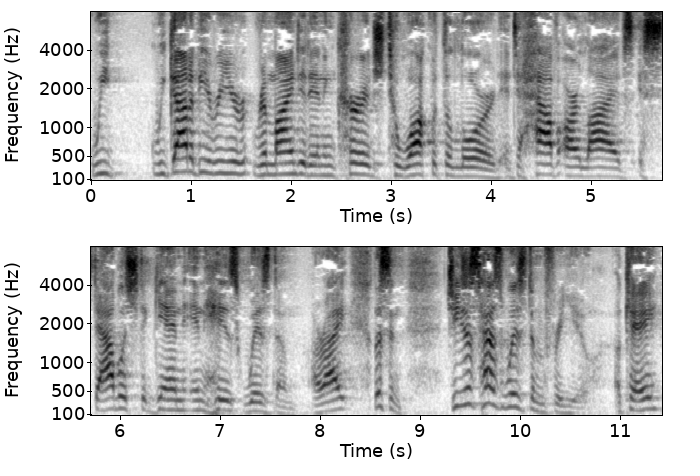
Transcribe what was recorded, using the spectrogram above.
we we got to be re- reminded and encouraged to walk with the Lord and to have our lives established again in His wisdom. All right? Listen, Jesus has wisdom for you, okay?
